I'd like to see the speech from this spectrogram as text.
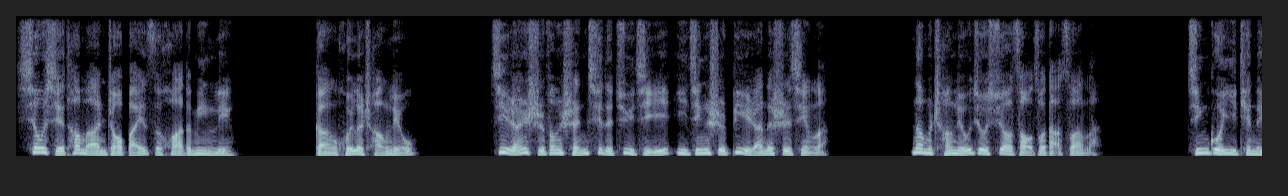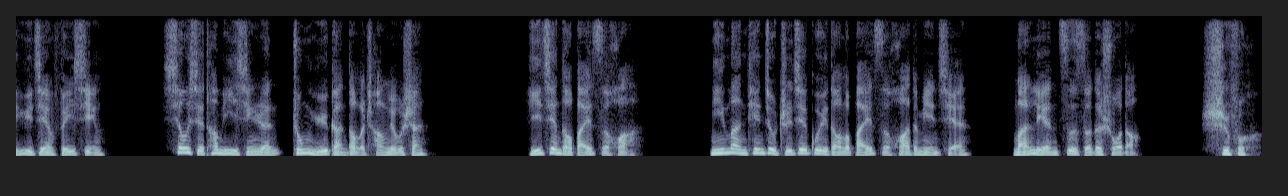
萧协他们按照白子画的命令赶回了长留。既然十方神器的聚集已经是必然的事情了，那么长留就需要早做打算了。经过一天的御剑飞行，萧协他们一行人终于赶到了长留山。一见到白子画，倪漫天就直接跪到了白子画的面前。满脸自责的说道：“师傅，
